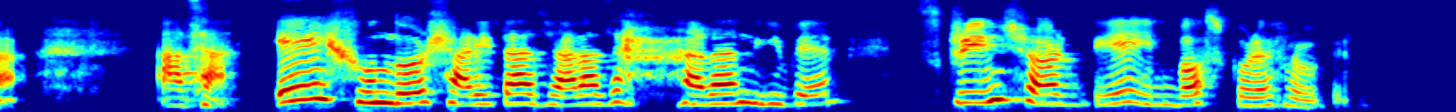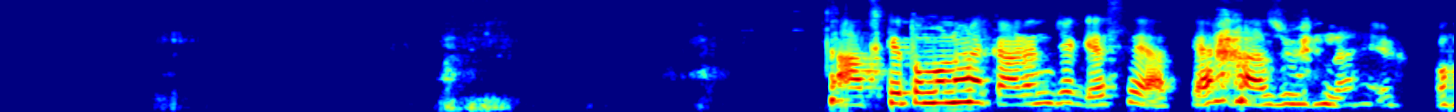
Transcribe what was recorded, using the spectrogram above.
না। আচ্ছা এই সুন্দর শাড়িটা যারা যারা নিবেন স্ক্রিনশট দিয়ে ইনবক্স করে ফেলবেন। আজকে তো মনে হয় কারেন্ট যে গেছে, আজকে আর আসবে না, এরকম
